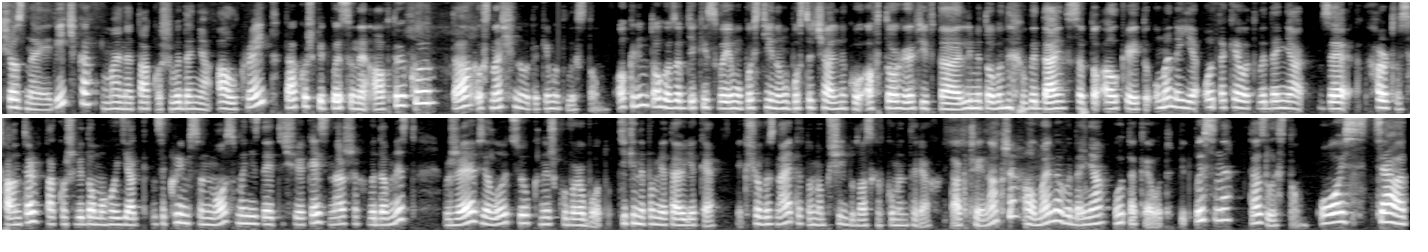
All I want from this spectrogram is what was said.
Що з неї річка? У мене також видання Crate, також підписане авторкою та оснащене таким от листом. Окрім того, завдяки своєму постійному постачальнику автографів та лімітованих видань, себто Crate, у мене є отаке от видання The Heartless Hunter, також відомого як The Crimson Moss. Мені здається, що якесь з наших видавництв вже взяло цю книжку в роботу. Тільки не пам'ятаю, яке. Якщо ви знаєте, то напишіть, будь ласка, в коментарях. Так чи інакше, а у мене видання отаке от підписане та з листом. Ось ця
